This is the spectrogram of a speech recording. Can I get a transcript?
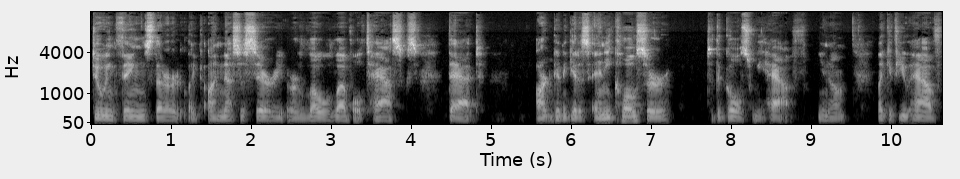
doing things that are like unnecessary or low level tasks that aren't going to get us any closer to the goals we have you know? Like if you have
